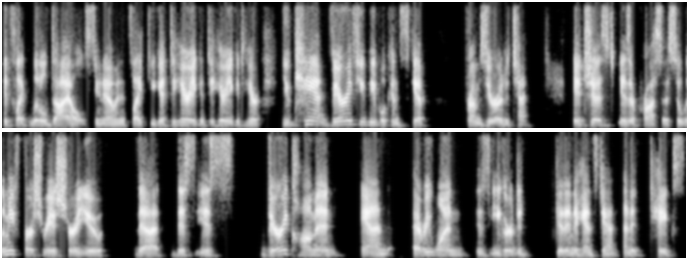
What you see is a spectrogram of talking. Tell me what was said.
it's like little dials, you know, and it's like you get to here, you get to here, you get to here. You can't, very few people can skip from zero to 10. It just is a process. So let me first reassure you that this is very common and everyone is eager to get into handstand and it takes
